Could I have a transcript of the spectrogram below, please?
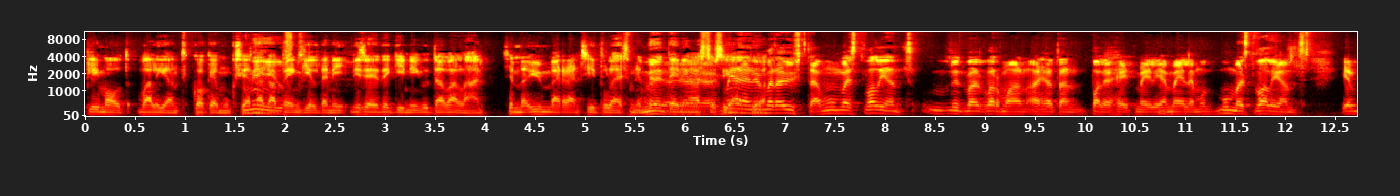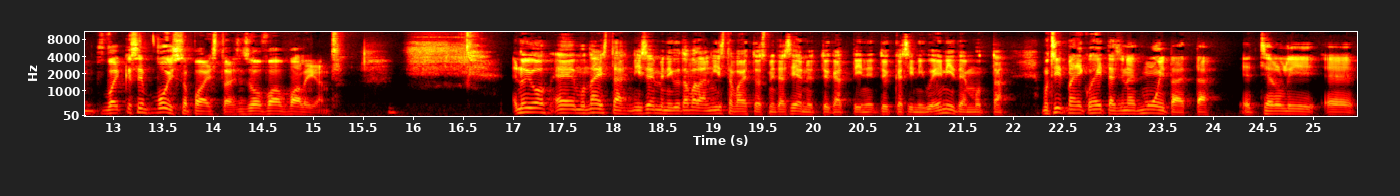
Plymouth Valiant-kokemuksia niin takapenkiltä, niin, niin se jotenkin niin kuin tavallaan, sen mä ymmärrän, siitä tulee semmoinen myönteinen assosiaatio. Minä en ymmärrä yhtään. Mun mielestä Valiant, nyt mä varmaan aiheutan paljon hate mailia meille, mutta mun mielestä Valiant, ja vaikka se voissa paistaisi, niin se on vaan Valiant. No joo, ei, mutta näistä, niin se niin kuin tavallaan niistä vaihtoehtoista, mitä siellä nyt tykättiin, niin tykkäsin niin kuin eniten, mutta, mutta sitten mä niin kuin heittäisin näitä muita, että, että siellä oli, eh,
